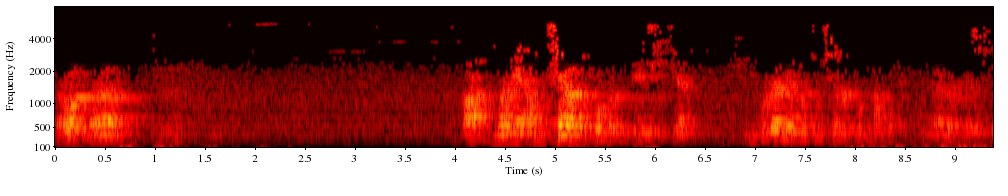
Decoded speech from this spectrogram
తర్వాత ఆత్మని అంశానుపత్తిష్ట ఇది కూడా నేను చూసినట్టున్నాను. జస్ట్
